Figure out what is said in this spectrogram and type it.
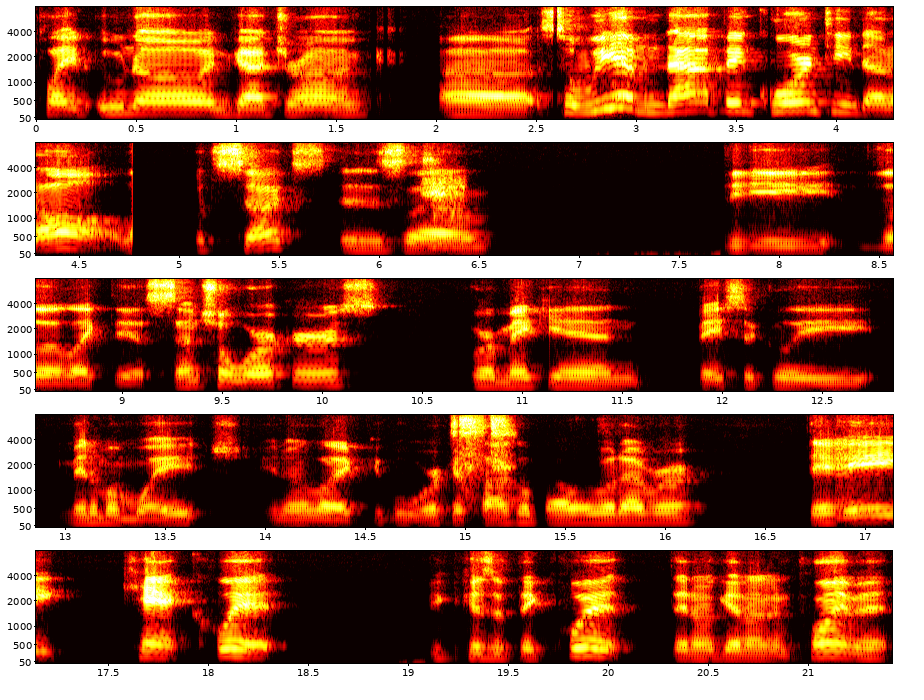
played Uno and got drunk. Uh, so we have not been quarantined at all. What sucks is um, the the like the essential workers who are making basically minimum wage. You know, like people work at Taco Bell or whatever. They can't quit because if they quit, they don't get unemployment.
